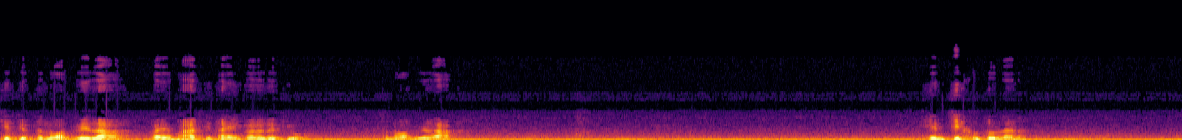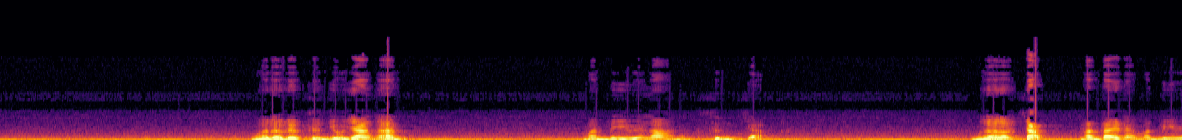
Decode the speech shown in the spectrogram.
คิดอยู่ตลอดเวลา ไปมาที่ไหนก็ระลึกอยู่ ตลอดเวลา เห็นจิตของตนแล้วนะเมื่อระลึกถึงอยู่อย่างนั้น มันมีเวลาหนึ่งซึ่งจะ เมื่อเราจับนั้นได้แต่มันมีเว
